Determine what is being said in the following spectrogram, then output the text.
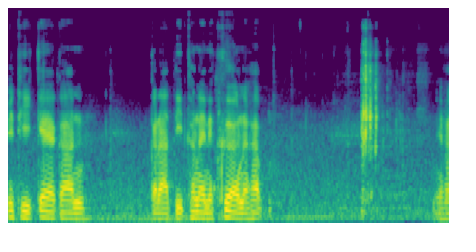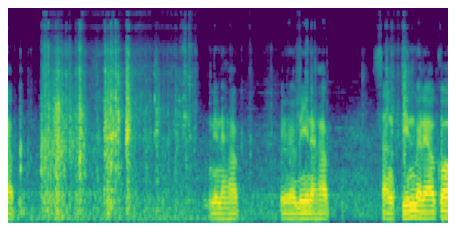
วิธีแก้การกระดาษติดข้างในในเครื่องนะครับนี่ครับ นี่นะครับ เป็นแบบนี้นะครับ สั่งปริ้นไปแล้วก็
